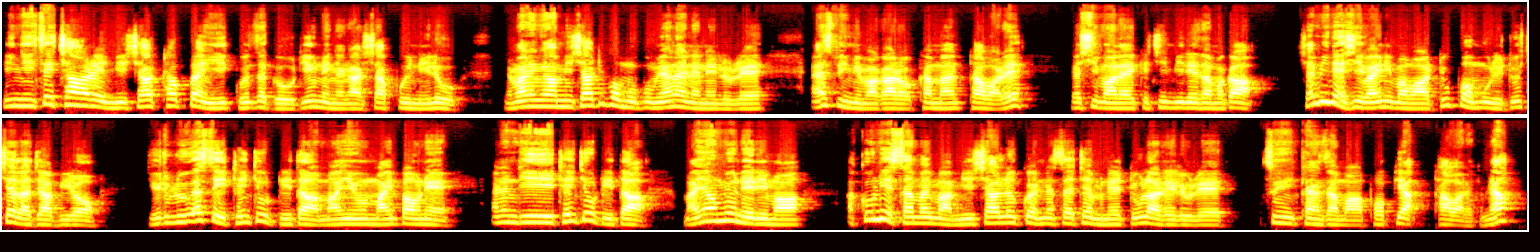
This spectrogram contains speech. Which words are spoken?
ဒီငိမ်စိတ်ချရတဲ့မြေရှားထောက်ပံ့ရေးကွင်းဆက်ကိုတရုတ်နိုင်ငံကရှာဖွေနေလို့မြန်မာနိုင်ငံမြေရှားတူးဖော်မှုပုံများနိုင်တယ်လို့လည်း SP မြန်မာကတော့ခန့်မှန်းထားပါတယ်။လက်ရှိမှာလည်းကချင်ပြည်နယ်သားမကရှမ်းပြည်နယ်ရှေ့ပိုင်းတွေမှာတူးဖော်မှုတွေတိုးချဲ့လာကြပြီးတော့ UWSA ထိန်းချုပ်ဒေသမိုင်းယွန်မိုင်းပေါင်းနဲ့ NNDA ထိန်းချုပ်ဒေသမိုင်းယောင်မြို့နယ်တွေမှာအခုနှစ်စမ်းပိုင်းမှာမြေရှားလုတ်ကွက်20တက်မင်းတိုးလာတယ်လို့လည်းအ စီရင်ခံစာမှာဖော်ပြထားပါတယ်ခင်ဗျာ။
